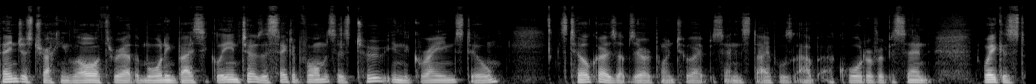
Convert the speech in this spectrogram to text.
Been just tracking lower throughout the morning, basically. In terms of sector performance, there's two in the green still. Telcos up 0.28% and staples up a quarter of a percent. The weakest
